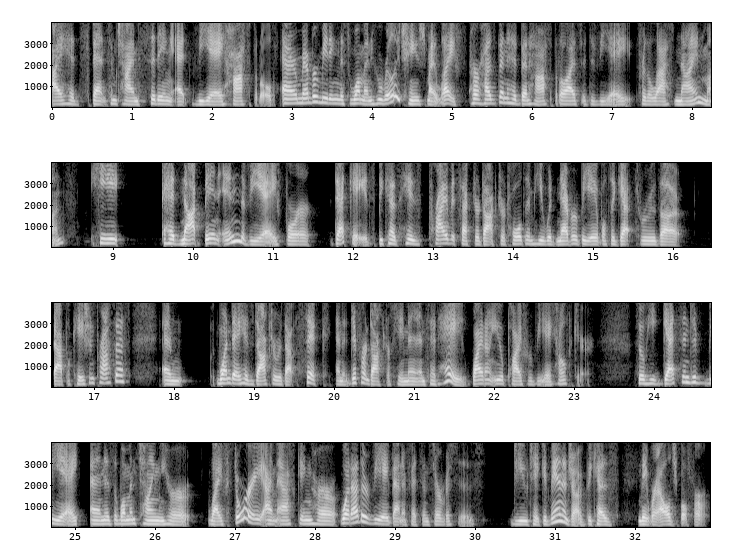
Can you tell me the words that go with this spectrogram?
I had spent some time sitting at VA hospitals. And I remember meeting this woman who really changed my life. Her husband had been hospitalized at the VA for the last nine months. He had not been in the VA for decades because his private sector doctor told him he would never be able to get through the application process. And one day his doctor was out sick, and a different doctor came in and said, Hey, why don't you apply for VA healthcare? So he gets into VA, and as the woman's telling me her life story, I'm asking her, what other VA benefits and services do you take advantage of? Because they were eligible for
